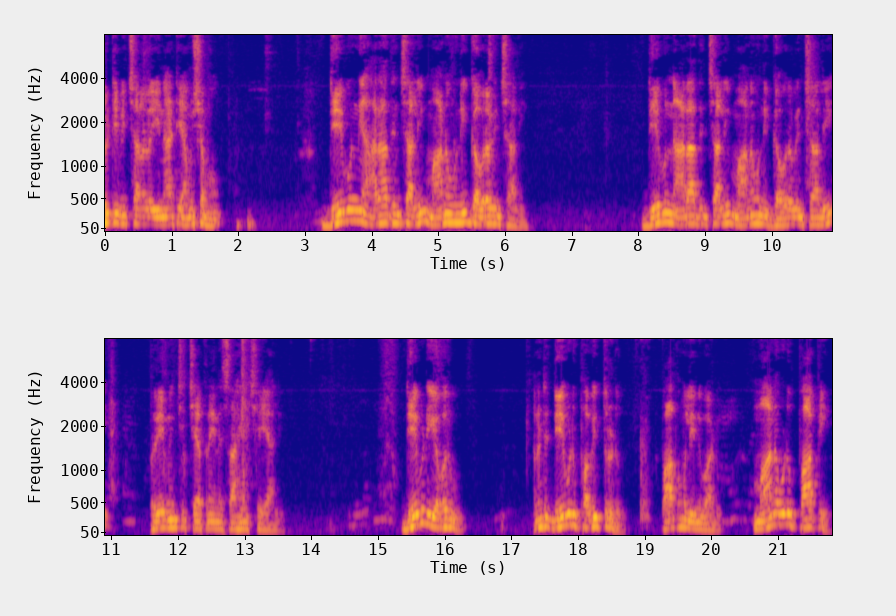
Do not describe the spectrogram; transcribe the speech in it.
UTV channel ఈనాటి అంశము దేవుణ్ణి ఆరాధించాలి మానవుని గౌరవించాలి. దేవుణ్ణి ఆరాధించాలి మానవుని గౌరవించాలి ప్రేమించి చేతనైన సహాయం చేయాలి. దేవుడు ఎవరు? అనంటే దేవుడు పవిత్రుడు పాపము లేనివాడు. మానవుడు పాపి.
